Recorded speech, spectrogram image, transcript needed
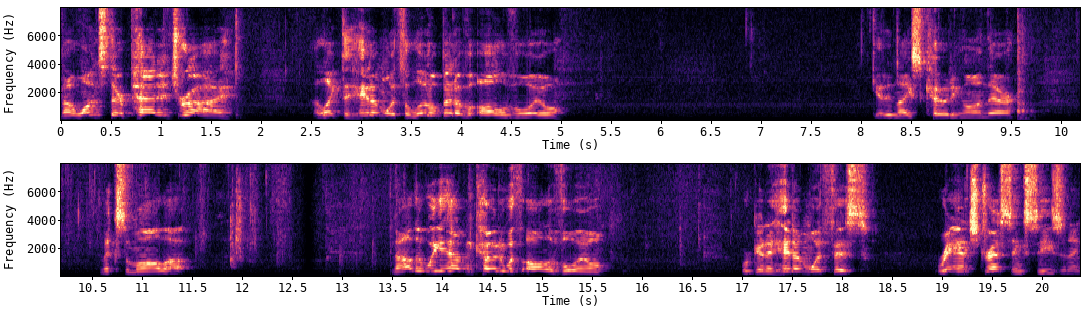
Now once they're patted dry I like to hit them with a little bit of olive oil Get a nice coating on there. Mix them all up. Now that we have them coated with olive oil, we're going to hit them with this ranch dressing seasoning.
